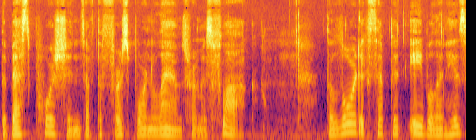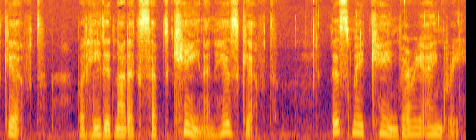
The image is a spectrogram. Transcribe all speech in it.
the best portions of the firstborn lambs from his flock. The Lord accepted Abel and his gift, but he did not accept Cain and his gift. This made Cain very angry,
